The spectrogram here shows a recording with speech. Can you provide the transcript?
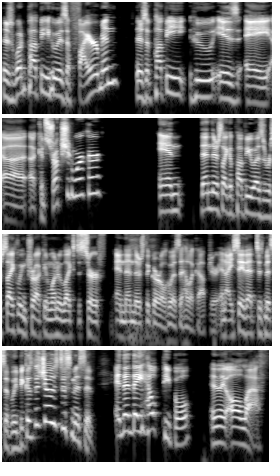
there's one puppy who is a fireman, there's a puppy who is a uh, a construction worker, and then there's like a puppy who has a recycling truck and one who likes to surf, and then there's the girl who has a helicopter. And I say that dismissively because the show's dismissive. And then they help people and they all laugh.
